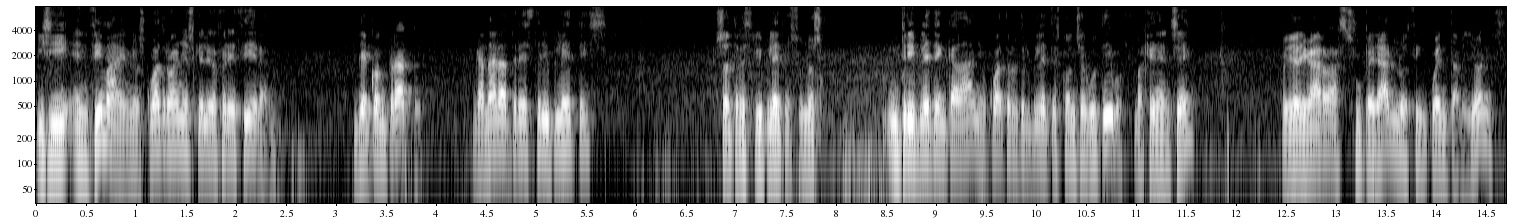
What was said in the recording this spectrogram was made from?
Y si encima en los 4 años que le ofrecieran de contrato ganara 3 tripletes, o sea, 3 tripletes, un triplete en cada año, 4 tripletes consecutivos, imagínense, podría llegar a superar los 50 millones.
